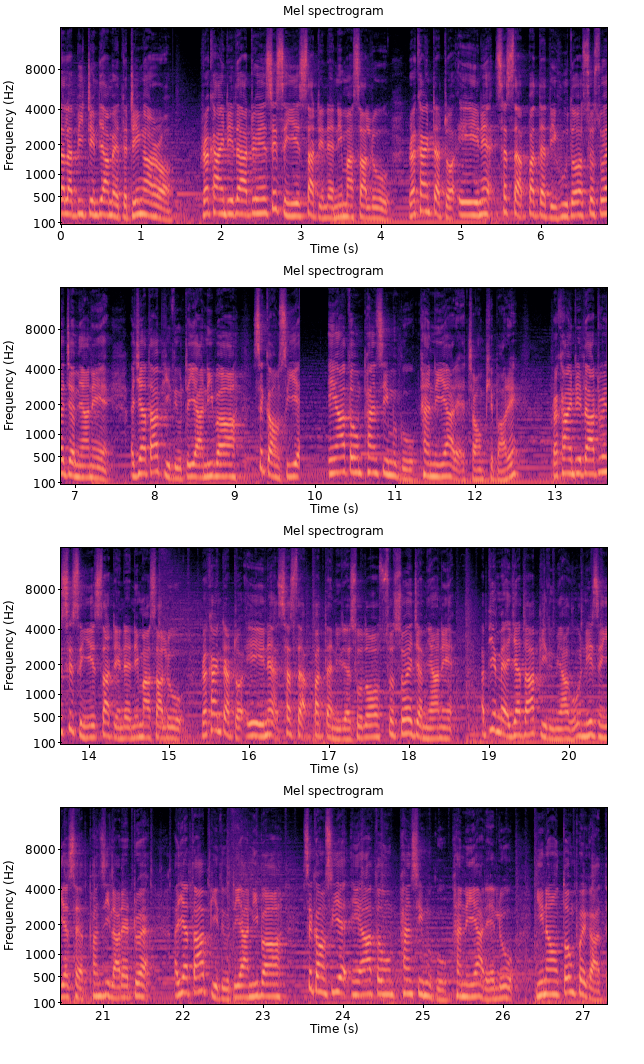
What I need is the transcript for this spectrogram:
ဆလဘီတင်ပြမဲ့တဲ့တင်းကတော့ရခိုင်ဒေသအတွင်းစစ်စင်ရေးစတင်တဲ့နေမှာစလို့ရခိုင်တပ်တော် AA နဲ့ဆက်ဆက်ပတ်သက်သည့်ဟူသောဆွဆွဲချက်များနဲ့အကြသားပြည်သူတရားနီးပါးစစ်ကောင်စီရဲ့အင်အားသုံးဖမ်းဆီးမှုကိုခံနေရတဲ့အကြောင်းဖြစ်ပါတယ်။ရခိုင်ဒေသအတွင်းစစ်စင်ရေးစတင်တဲ့နေမှာစလို့ရခိုင်တပ်တော် AA နဲ့ဆက်ဆက်ပတ်သက်နေတဲ့ဆိုသောဆွဆွဲချက်များနဲ့အပြစ်မဲ့အကြသားပြည်သူများကိုနေ့စဉ်ရက်ဆက်ဖမ်းဆီးလာတဲ့အတွက်အကြသားပြည်သူတရားနီးပါးစစ်ကောင်စီရဲ့အင်အားသုံးဖမ်းဆီးမှုကိုခံနေရတယ်လို့ညီနောင်သုံးဖွဲ့ကသ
